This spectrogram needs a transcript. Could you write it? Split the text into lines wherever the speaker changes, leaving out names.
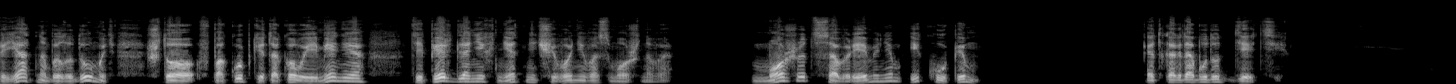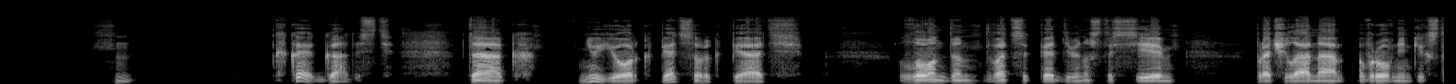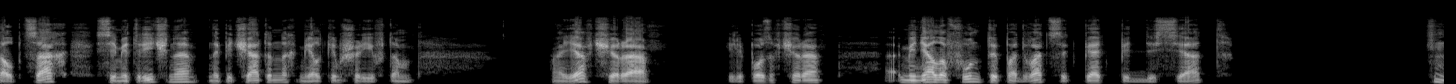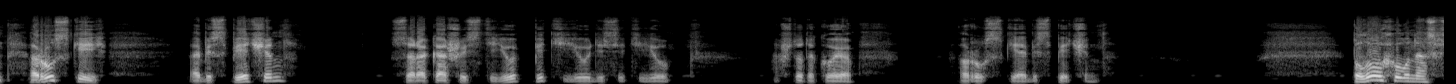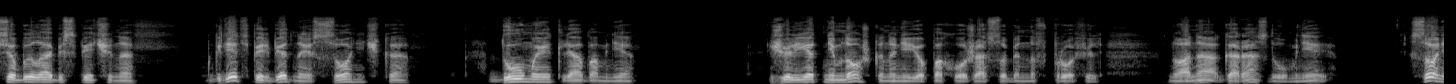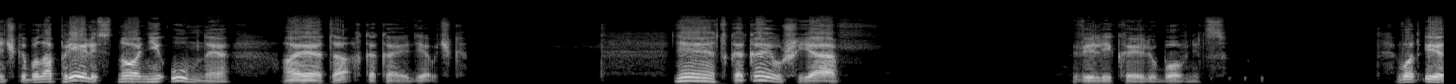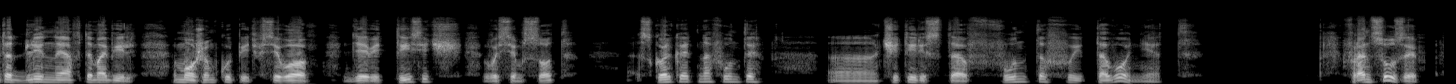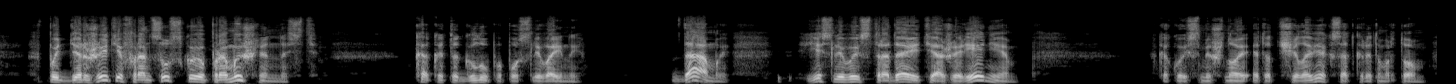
приятно было думать, что в покупке такого имения теперь для них нет ничего невозможного. Может, со временем и купим. Это когда будут дети. Хм. Какая гадость. Так, Нью-Йорк, 5.45. Лондон, 25.97. Прочла она в ровненьких столбцах, симметрично напечатанных мелким шрифтом. А я вчера, или позавчера, меняла фунты по двадцать пять пятьдесят. Хм, русский обеспечен сорока шестью пятьюдесятью. А что такое русский обеспечен? Плохо у нас все было обеспечено. Где теперь бедная Сонечка? Думает ли обо мне? Жюльет немножко на нее похожа, особенно в профиль, но она гораздо умнее. Сонечка была прелесть, но не умная, а это, ах, какая девочка! Нет, какая уж я великая любовница. Вот и этот длинный автомобиль можем купить всего девять тысяч восемьсот. Сколько это на фунты? А, четыреста фунтов и того нет. Французы, поддержите французскую промышленность. Как это глупо после войны. Дамы, если вы страдаете ожирением... Какой смешной этот человек с открытым ртом.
